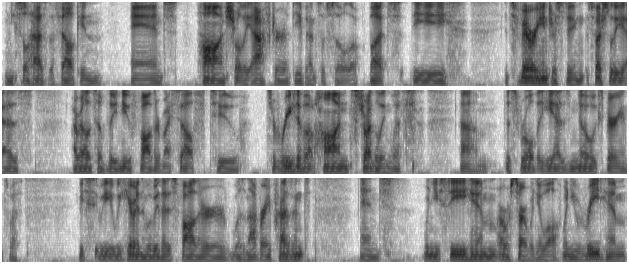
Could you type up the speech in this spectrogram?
when he still has the Falcon, and Han shortly after the events of Solo. But the it's very interesting, especially as a relatively new father myself, to to read about Han struggling with um, this role that he has no experience with. We, see, we we hear in the movie that his father was not very present, and when you see him, or sorry, when you well, when you read him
